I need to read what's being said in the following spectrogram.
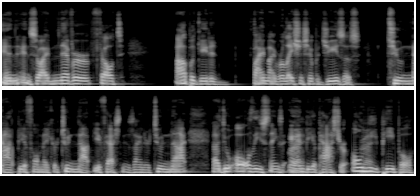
and and so I've never felt obligated by my relationship with Jesus to not be a filmmaker, to not be a fashion designer, to not uh, do all these things Right. and be a pastor. Only Right. people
